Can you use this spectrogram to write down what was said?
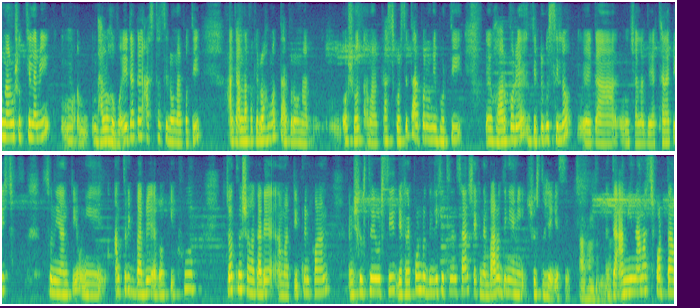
ওনার ওষুধ খেলে আমি ভালো হব। এটা একটা আস্থা ছিল ওনার প্রতি। আগে আল্লাহ পাকের রহমত, তারপরে ওনার ওষুধ আমার কাজ করছে। তারপর উনি ভর্তি হওয়ার পরে যেটুকু ছিল, এটা ইনশাল্লাহ যে থেরাপিস্ট সুনি আন্টি উনি আন্তরিকভাবে এবং কি খুব যত্ন সহকারে আমার ট্রিটমেন্ট করান। আমি সুস্থ হয়ে উঠছি। যেখানে পনেরো দিন লিখেছিলেন স্যার সেখানে বারো দিনই আমি সুস্থ হয়ে গেছি। আমি নামাজ পড়তাম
